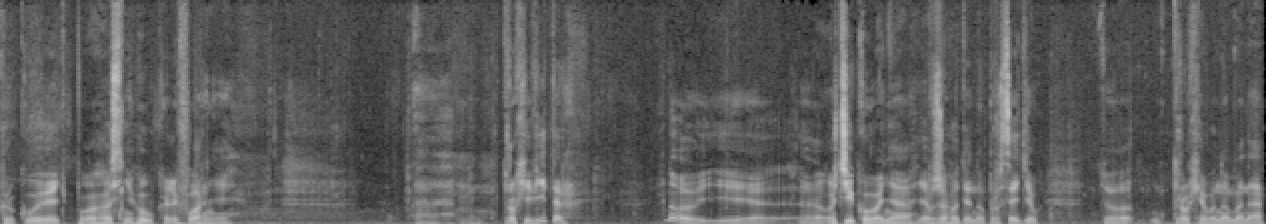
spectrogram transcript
крокують по снігу в Каліфорнії. Е, Трохи вітер. Ну і е, очікування, я вже годину просидів, то трохи воно мене е,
